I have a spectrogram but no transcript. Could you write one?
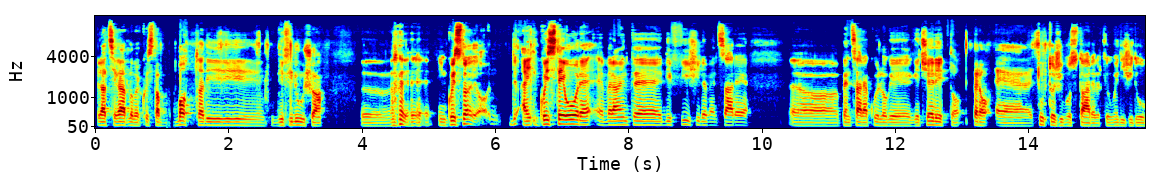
Grazie Carlo per questa botta di, di fiducia. Uh, in, questo, in, queste ore è veramente difficile pensare, uh, pensare a quello che, che, ci hai detto, però eh, tutto ci può stare perché come dici tu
